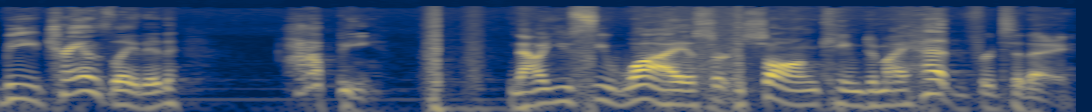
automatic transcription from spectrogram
be translated happy. Now you see why a certain song came to my head for today.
